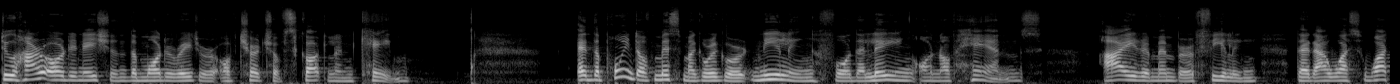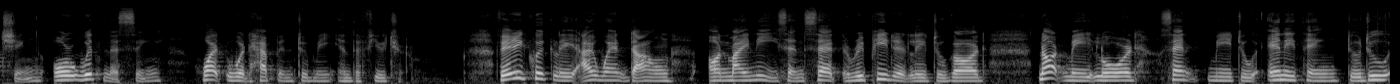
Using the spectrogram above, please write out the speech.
To her ordination, the moderator of Church of Scotland came. At the point of Miss McGregor kneeling for the laying on of hands, I remember feeling that I was watching or witnessing what would happen to me in the future. Very quickly, I went down on my knees and said repeatedly to God, Not me, Lord, send me to anything, to do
